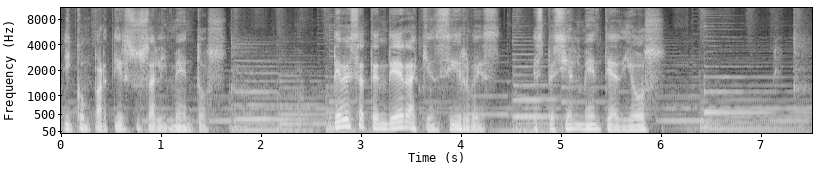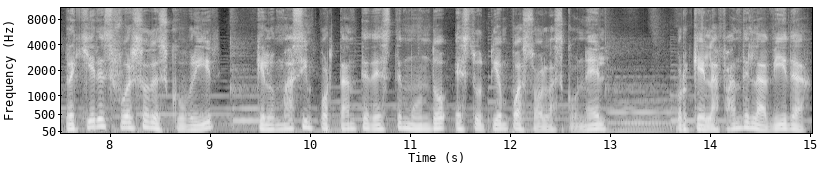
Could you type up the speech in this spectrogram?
y compartir sus alimentos. Debes atender a quien sirves, especialmente a Dios Requiere esfuerzo descubrir que lo más importante de este mundo es tu tiempo a solas con Él, porque el afán de la vida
